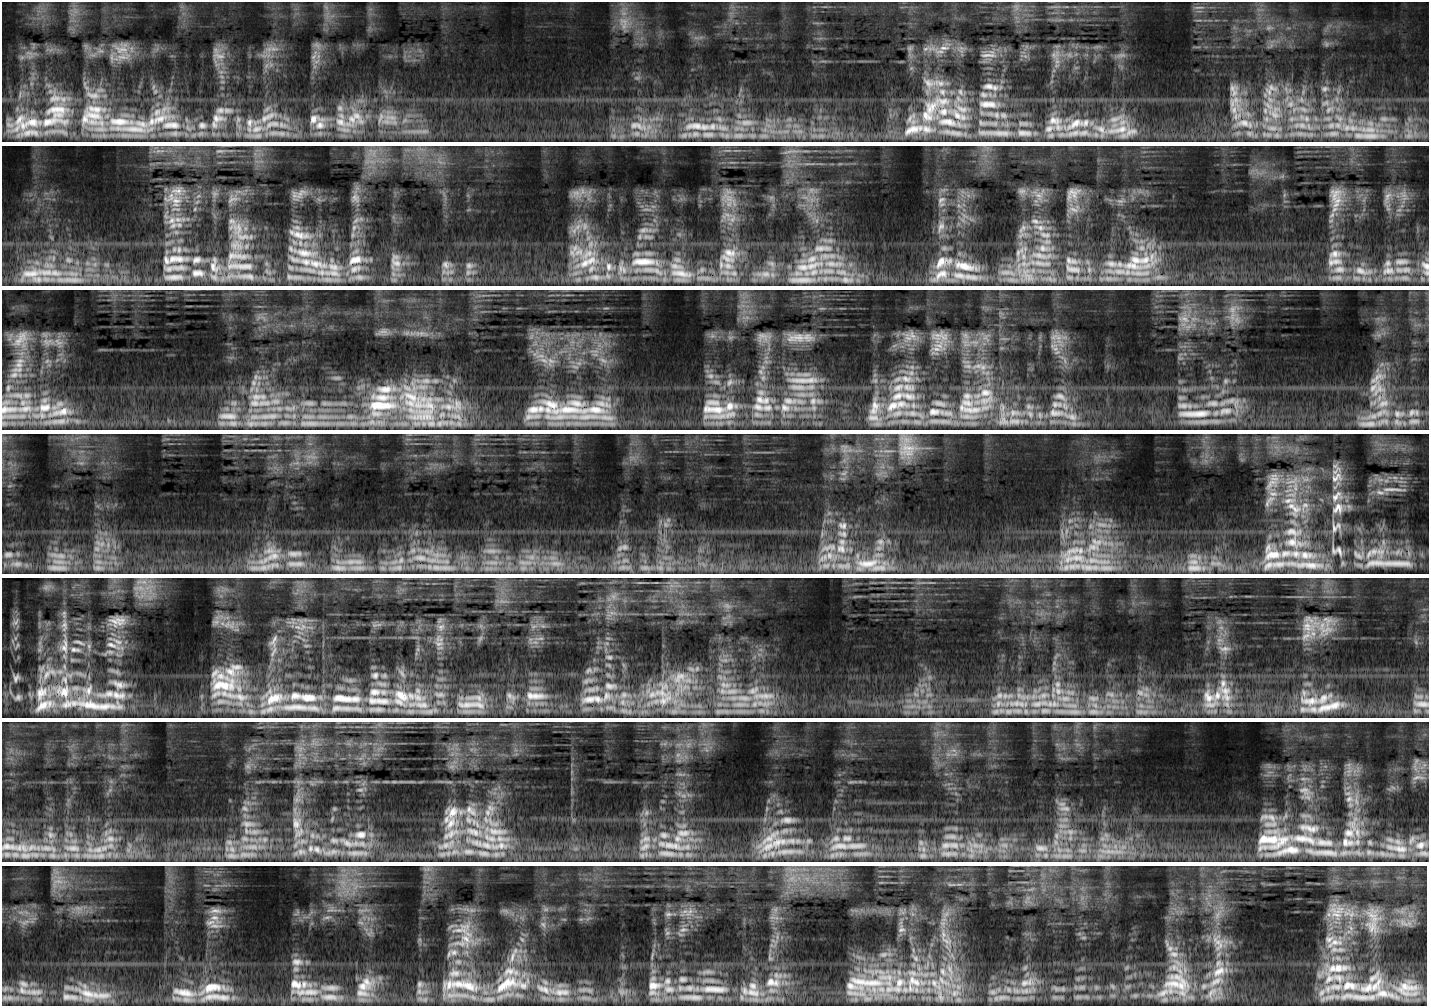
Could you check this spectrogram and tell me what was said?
the women's All Star game was always a week after the men's baseball All Star game. That's good. Who are you rooting for this year to win the championship? You know, I want to finally see Lady Liberty win, I would find. I want. I want Liberty win too. I think Mhm. I'm going to go and I think the balance of power in the West has shifted. I don't think the Warriors going to be back next year. Clippers are now favored to win it all, thanks to getting Kawhi Leonard. Yeah, Kawhi Leonard and um, Paul, Paul uh, George. Yeah, yeah, yeah. So it looks like uh, LeBron James got outmaneuvered again. And you know what? My prediction is that the Lakers and, and New Orleans is going to be in the Western Conference Championship. What about the Nets? What about these nuts? They haven't. The Brooklyn Nets are greatly improved over the Manhattan Knicks. Okay. Well, they got the ball hog Kyrie Irving. You know, he doesn't make anybody look good but himself. They got KD. KD, he's gonna play till next year. Probably, I think Brooklyn Nets. Mark my words. Brooklyn Nets will win the championship 2021. Well, we haven't gotten an ABA team to win from the East yet. The Spurs were in the East, but then they moved to the West, so uh, they don't Wait, count. Didn't the Nets get a championship ring? No, not not in the NBA,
